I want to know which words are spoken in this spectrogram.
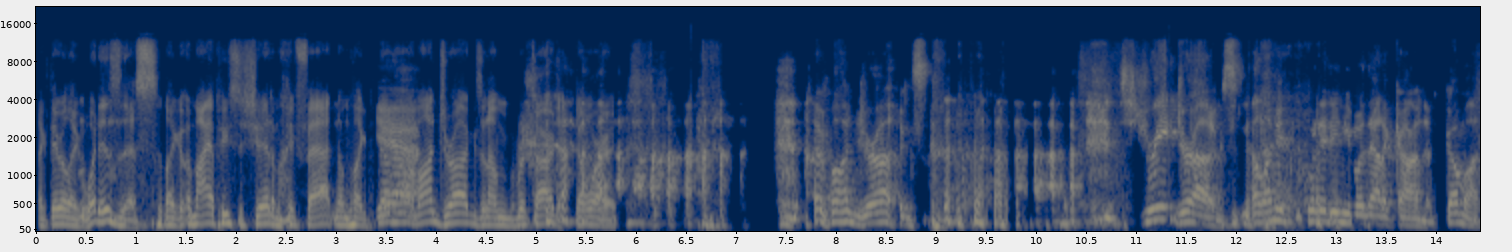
Like they were like, "What is this? Like, am I a piece of shit? Am I fat?" And I'm like, "No, yeah. no I'm on drugs and I'm retarded. Don't worry." I'm on drugs. Street drugs. Now let me put it in you without a condom. Come on.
